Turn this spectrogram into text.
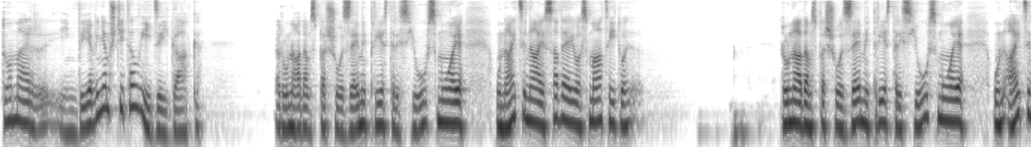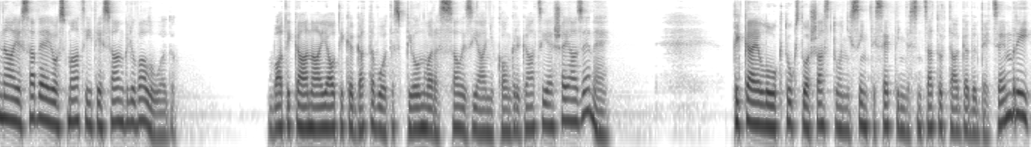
Tomēr Indija viņam šķita līdzīgāka. Runādams par šo zemi, priesteris jūsmoja un aicināja savējos mācīto Runādams par šo zemi, priesteris jūsmoja un aicināja savējos mācīties angļu valodu. Vatikānā jau tika gatavotas pilnvaras salīdzjāņu kongregācijai šajā zemē. Tikai lūk 1874. gada decembrī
